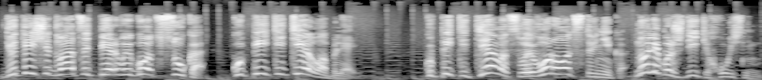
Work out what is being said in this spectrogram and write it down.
2021 год, сука. Купите тело, блядь. Купите тело своего родственника. Ну, либо ждите, хуй с ним.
